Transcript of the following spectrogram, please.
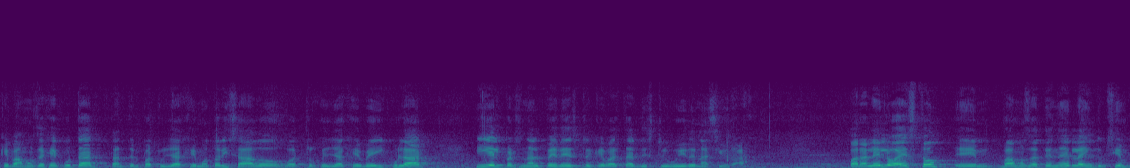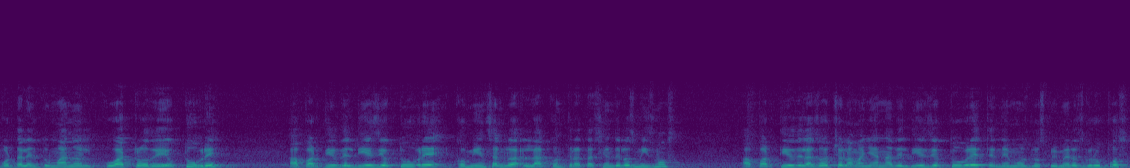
que vamos a ejecutar, tanto en patrullaje motorizado, patrullaje vehicular y el personal pedestre que va a estar distribuido en la ciudad. Paralelo a esto, eh, vamos a tener la inducción por talento humano el 4 de octubre. A partir del 10 de octubre comienzan la contratación de los mismos a partir de las 8 de la mañana del 10 de octubre tenemos los primeros grupos,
